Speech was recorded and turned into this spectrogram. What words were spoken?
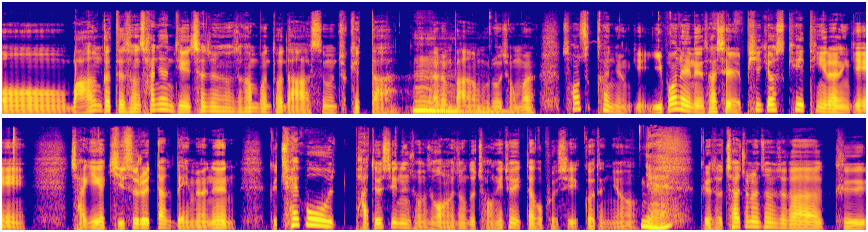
어, 마음 같아선 4년 뒤에 차준환 선수가 한 번 더 나왔으면 좋겠다라는 음. 마음으로 정말 성숙한 연기. 이번에는 사실 피겨 스케이팅이라는 게 자기가 기술을 딱 내면은 그 최고 받을 수 있는 점수가 어느 정도 정해져 있다고 볼 수 있거든요. 예. 그래서 차준환 선수가 그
